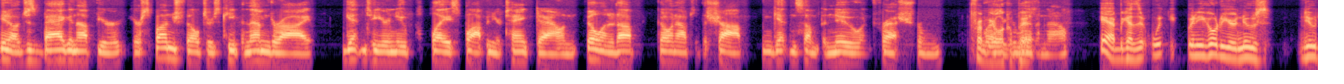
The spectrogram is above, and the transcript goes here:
you know just bagging up your your sponge filters, keeping them dry, getting to your new place, plopping your tank down, filling it up, going out to the shop and getting something new and fresh from From your local living now. Yeah, because it, when, when you go to your new new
